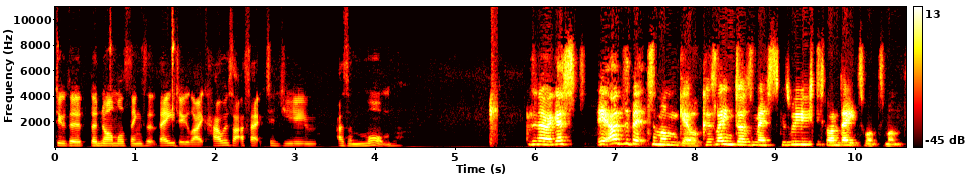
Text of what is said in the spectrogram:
do the the normal things that they do like how has that affected you as a mum I don't know. I guess it adds a bit to mum guilt because Lane does miss because we used to go on dates once a month.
